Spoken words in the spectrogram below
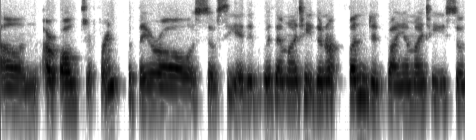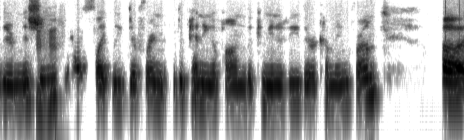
um, are all different, but they are all associated with MIT. They're not funded by MIT, so their mission mm-hmm. is slightly different depending upon the community they're coming from. Uh,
